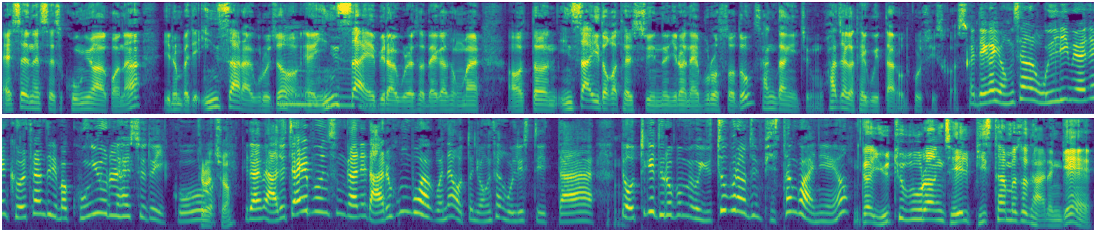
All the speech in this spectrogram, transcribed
SNS에서 공유하거나 이른바 이제 인싸라고 그러죠. 음. 예, 인싸 앱이라고 그래서 내가 정말 어떤 인사이더가 될 수 있는 이런 앱으로서도 상당히 좀 화제가 되고 있다고 볼볼 수 있을 것 같습니다. 그러니까 내가 영상을 올리면은 그걸 사람들이 막 공유를 할 수도 있고, 그렇죠. 그다음에 아주 짧은 순간에 나를 홍보하거나 어떤 영상을 올릴 수도 있다. 근데 어떻게 들어보면 유튜브랑 좀 비슷한 거 아니에요? 그러니까 유튜브랑 제일 비슷하면서 다른 게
